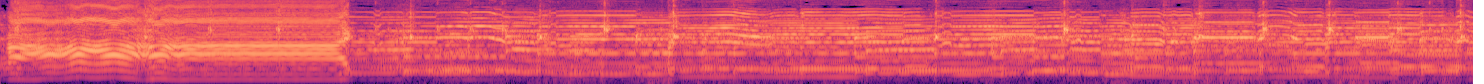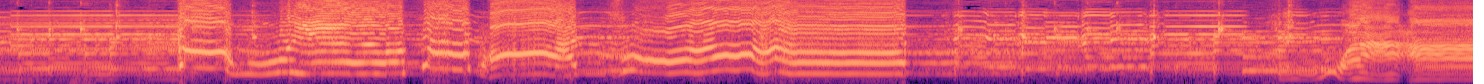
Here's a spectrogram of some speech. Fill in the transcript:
啊。啊啊！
